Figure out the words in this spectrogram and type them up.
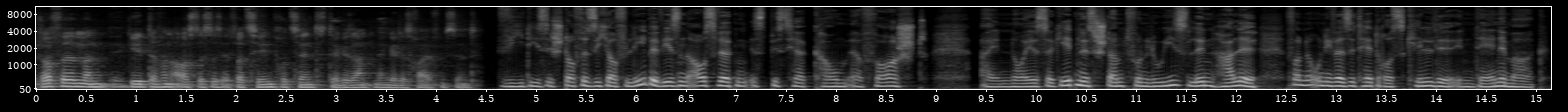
Stoffe. Man geht davon aus, dass das etwa 10 Prozent der Gesamtmenge des Reifens sind. Wie diese Stoffe sich auf Lebewesen auswirken, ist bisher kaum erforscht. Ein neues Ergebnis stammt von Louise Lynn Halle von der Universität Roskilde in Dänemark.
